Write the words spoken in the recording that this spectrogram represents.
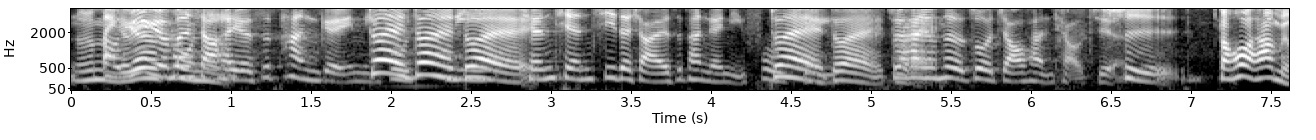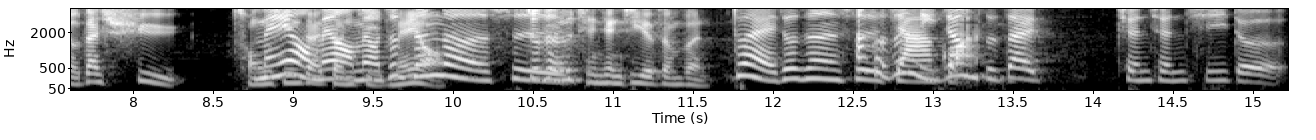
每个月原本小孩也是判给你，对对对，前前妻的小孩是判给你父亲，对对，所以他用这个做交换条件，是，但后来他没有再续，重新没有没有没有，就真的是，就真的是前前妻的身份，对，就真的是，可是你这样子在前前妻的。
